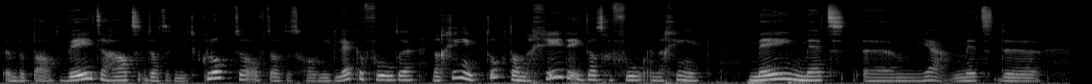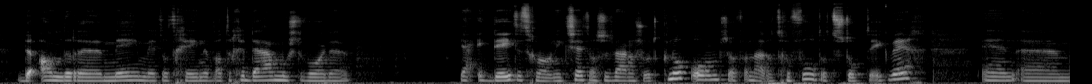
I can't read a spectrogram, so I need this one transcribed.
een bepaald weten had dat het niet klopte of dat het gewoon niet lekker voelde, dan ging ik toch, dan negeerde ik dat gevoel en dan ging ik mee met, um, ja, met de, de anderen, mee met datgene wat er gedaan moest worden ja, ik deed het gewoon. Ik zette als het ware een soort knop om. Zo van, nou, dat gevoel, dat stopte ik weg. En ehm,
